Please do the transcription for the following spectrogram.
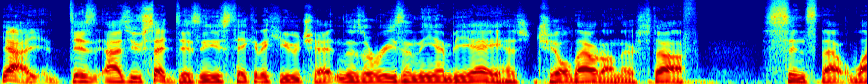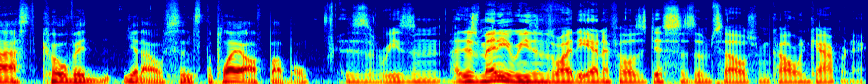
Yeah, Dis- as you said, Disney's taken a huge hit, and there's a reason the NBA has chilled out on their stuff since that last COVID, you know, since the playoff bubble. this is a reason there's many reasons why the nfl has distanced themselves from colin kaepernick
